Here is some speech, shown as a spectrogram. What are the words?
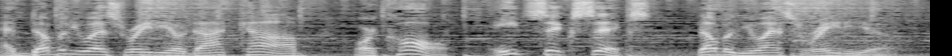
at WSRadio.com or call 866 WS Radio.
